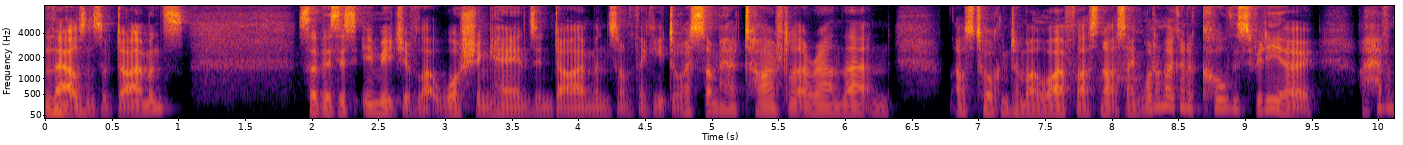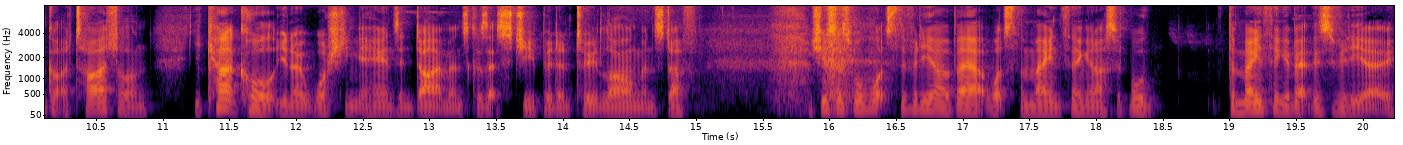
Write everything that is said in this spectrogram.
Mhm. thousands of diamonds. So there's this image of like washing hands in diamonds. I'm thinking, do I somehow title it around that? And I was talking to my wife last night saying, what am I going to call this video? I haven't got a title. And you can't call it, you know, washing your hands in diamonds because that's stupid and too long and stuff. And she says, well, what's the video about? What's the main thing? And I said, well, the main thing about this video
